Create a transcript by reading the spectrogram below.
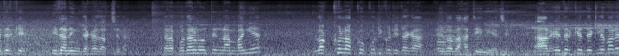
এদেরকে ইদানিং দেখা যাচ্ছে না। তারা প্রধানমন্ত্রীর নাম ভাঙিয়ে লক্ষ লক্ষ কোটি কোটি টাকা এইভাবে হাতিয়ে নিয়েছে। আর এদেরকে দেখলে পারে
